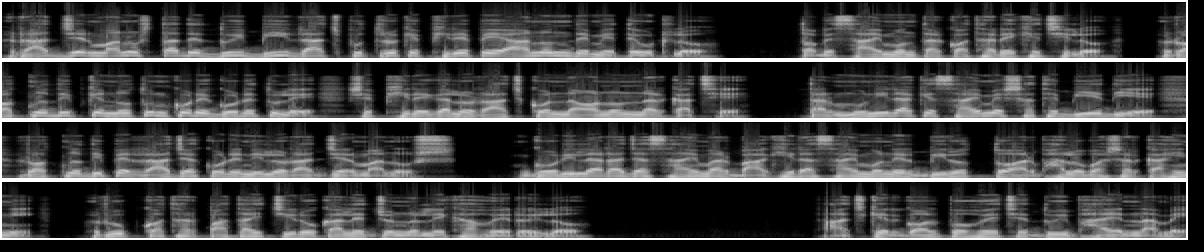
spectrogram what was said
রাজ্যের মানুষ তাদের দুই বীর রাজপুত্রকে ফিরে পেয়ে আনন্দে মেতে উঠল। তবে সাইমন তার কথা রেখেছিল। রত্নদ্বীপকে নতুন করে গড়ে তুলে সে ফিরে গেল রাজকন্যা অনন্যার কাছে। তার মুনিরাকে সাইমের সাথে বিয়ে দিয়ে রত্নদ্বীপের রাজা করে নিল রাজ্যের মানুষ। গরিলা রাজা সাইমার বাঘিরা সাইমনের বীরত্ব আর ভালোবাসার কাহিনী রূপকথার পাতায় চিরকালের জন্য লেখা হয়ে রইল। আজকের গল্প হয়েছে দুই ভাইয়ের নামে,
